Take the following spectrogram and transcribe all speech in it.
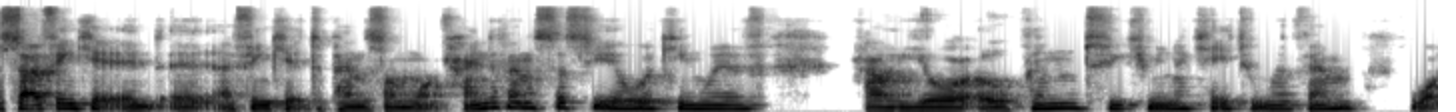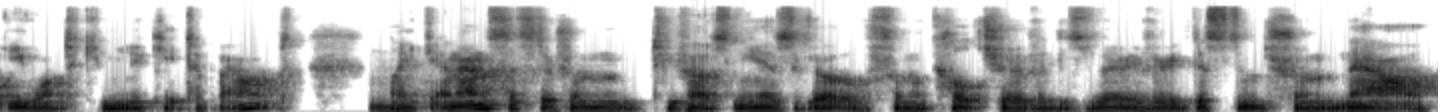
So I think it, it, I think it depends on what kind of ancestor you're working with, how you're open to communicating with them, what you want to communicate about. Mm. Like an ancestor from 2000 years ago, from a culture that is very, very distant from now,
